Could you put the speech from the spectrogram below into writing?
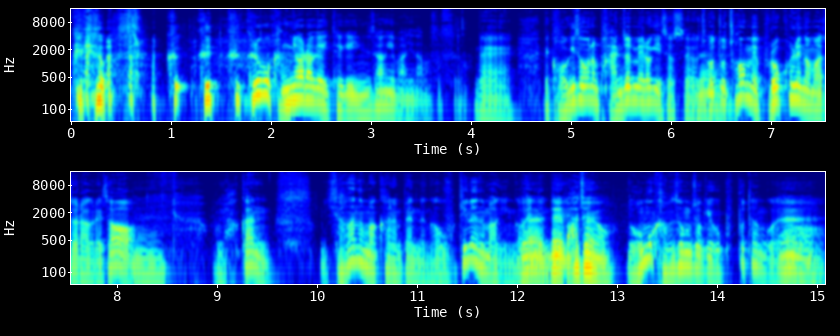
그래서 그, 그, 그, 그리고 강렬하게 되게 인상이 많이 남았었어요. 네. 근데 거기서 오는 반전 매력이 있었어요. 네. 저도 처음에 브로콜리 너마저라 그래서 네. 뭐 약간 이상한 음악 하는 밴드인가 웃기는 음악인가 네, 했는데 네, 맞아요. 너무 감성적이고 풋풋한 거예요. 네.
